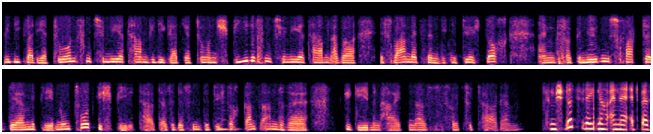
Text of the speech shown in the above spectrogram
wie die Gladiatoren funktioniert haben, wie die Gladiatorenspiele funktioniert haben, aber es war letztendlich natürlich doch ein Vergnügungsfaktor, der mit Leben und Tod gespielt hat. Also das sind natürlich mhm. doch ganz andere Gegebenheiten als heutzutage. Zum Schluss vielleicht noch eine etwas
